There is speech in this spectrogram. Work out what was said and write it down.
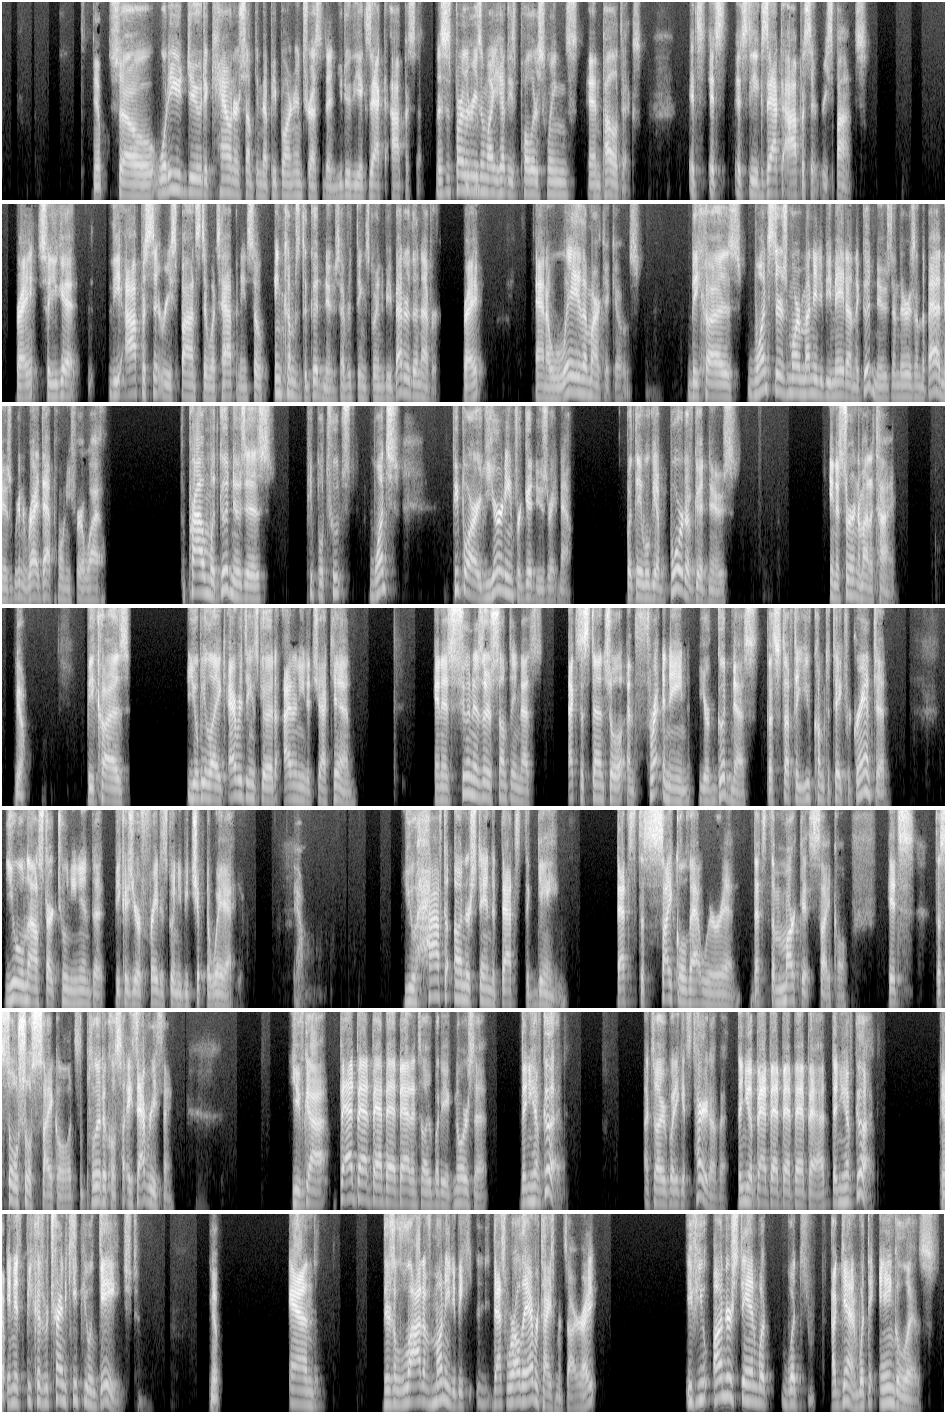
Yep. So, what do you do to counter something that people aren't interested in? You do the exact opposite. This is part of the mm-hmm. reason why you have these polar swings in politics. It's it's it's the exact opposite response. Right? So you get the opposite response to what's happening. So in comes the good news. Everything's going to be better than ever, right? And away the market goes. Because once there's more money to be made on the good news than there is on the bad news, we're going to ride that pony for a while. The problem with good news is people too, once people are yearning for good news right now, but they will get bored of good news in a certain amount of time. Yeah. Because you'll be like, everything's good. I don't need to check in. And as soon as there's something that's existential and threatening your goodness, the stuff that you've come to take for granted, you will now start tuning into because you're afraid it's going to be chipped away at you. Yeah. You have to understand that that's the game. That's the cycle that we're in. That's the market cycle. It's the social cycle. It's the political cycle. It's everything. You've got bad, bad, bad, bad, bad until everybody ignores it. Then you have good until everybody gets tired of it. Then you have bad, bad, bad, bad, bad. Then you have good. Yep. And it's because we're trying to keep you engaged. Yep. And there's a lot of money to be that's where all the advertisements are right? If you understand what what's again what the angle is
